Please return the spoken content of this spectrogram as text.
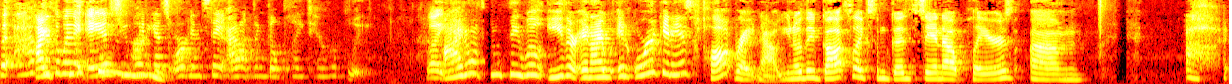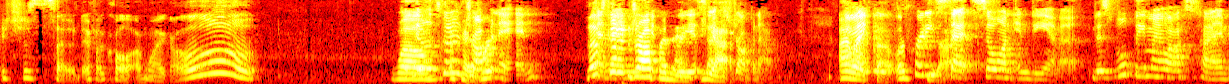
But after I the way that ASU played against Oregon State, I don't think they'll play terribly. Like I don't think they will either. And I and Oregon is hot right now. You know, they've got like some good standout players. Um ah, it's just so difficult. I'm like, oh well okay, let's go to okay, dropping in. Let's and go then to we dropping can in. reassess Yeah. dropping out. I like I'm that. Let's pretty that. set still on Indiana. This will be my last time.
